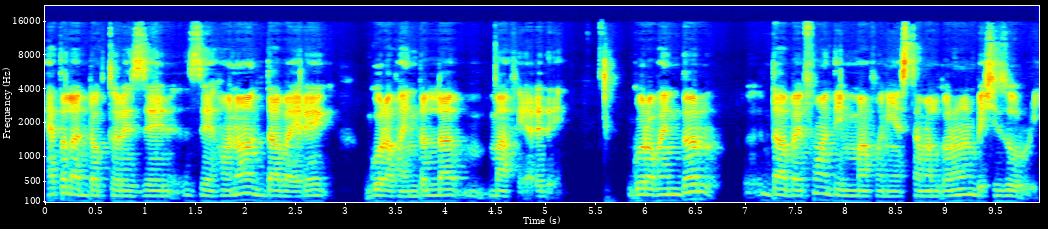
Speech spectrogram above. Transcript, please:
হি তারা হাজ গড়ি দিয়া যা দে বসা দে গার ওজন হকিলো আছে হিয়ান hetala doctore ze ze hono dabaire gorafaindolla মাফিয়ারে দেয় গোরাভাইন্দর দাবাই ফোঁয়াদি মাফনি ইস্তেমাল করানো বেশি জরুরি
